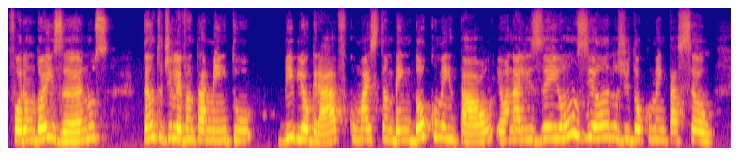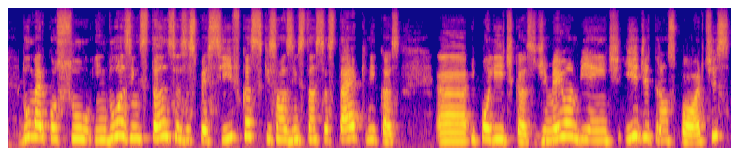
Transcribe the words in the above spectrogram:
Foram dois anos, tanto de levantamento bibliográfico, mas também documental. Eu analisei 11 anos de documentação do Mercosul em duas instâncias específicas, que são as instâncias técnicas uh, e políticas de meio ambiente e de transportes.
